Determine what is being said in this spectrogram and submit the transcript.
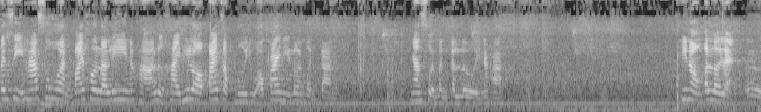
เป็นสี่ห้าส่วนป้ายเฟอร์รารี่นะคะ หรือใครที่รอป้ายจับมืออยู่เอาป้ายนี้เลยเหมือนกัน งานสวยเหมือนกันเลยนะคะ พี่น้องกันเลยแหละ เออ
